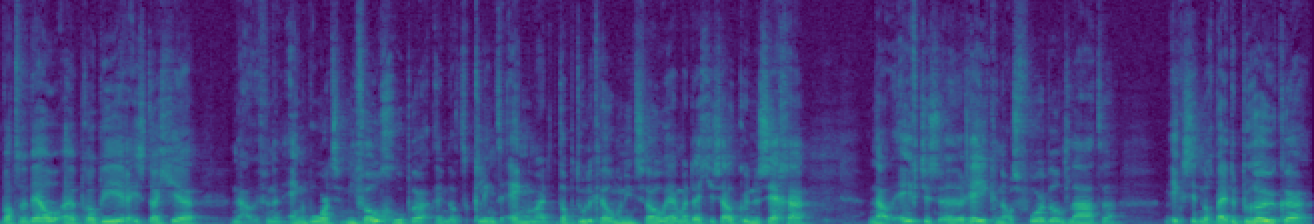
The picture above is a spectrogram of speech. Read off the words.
Wat we wel proberen is dat je, nou even een eng woord, niveaugroepen. En dat klinkt eng, maar dat bedoel ik helemaal niet zo. Hè, maar dat je zou kunnen zeggen, nou eventjes uh, rekenen als voorbeeld laten. Ik zit nog bij de breuken.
